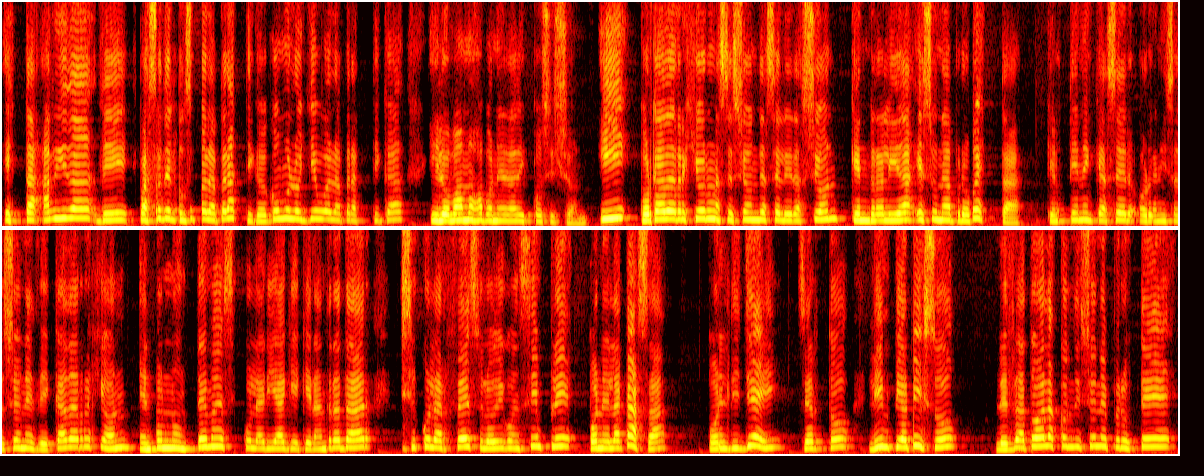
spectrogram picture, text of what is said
está ávida de pasar del concepto a la práctica, cómo lo llevo a la práctica y lo vamos a poner a disposición. Y por cada región una sesión de aceleración que en realidad es una propuesta que tienen que hacer organizaciones de cada región en torno a un tema de circularidad que quieran tratar. Circular Fest, lo digo en simple, pone la casa, pone el DJ, ¿cierto? Limpia el piso, les da todas las condiciones, pero ustedes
